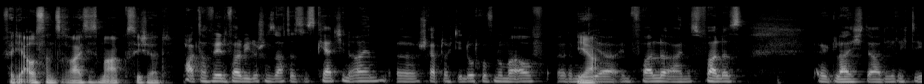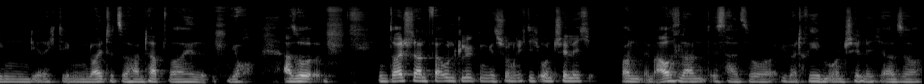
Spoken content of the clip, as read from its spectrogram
für die Auslandsreise ist man abgesichert. Packt auf jeden Fall, wie du schon sagtest, das Kärtchen ein. Äh, schreibt euch die Notrufnummer auf, äh, damit Ja. ihr im Falle eines Falles gleich da die richtigen, die richtigen Leute zur Hand habt, weil, jo, also in Deutschland verunglücken ist schon richtig unchillig und im Ausland ist halt so übertrieben unchillig. Also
